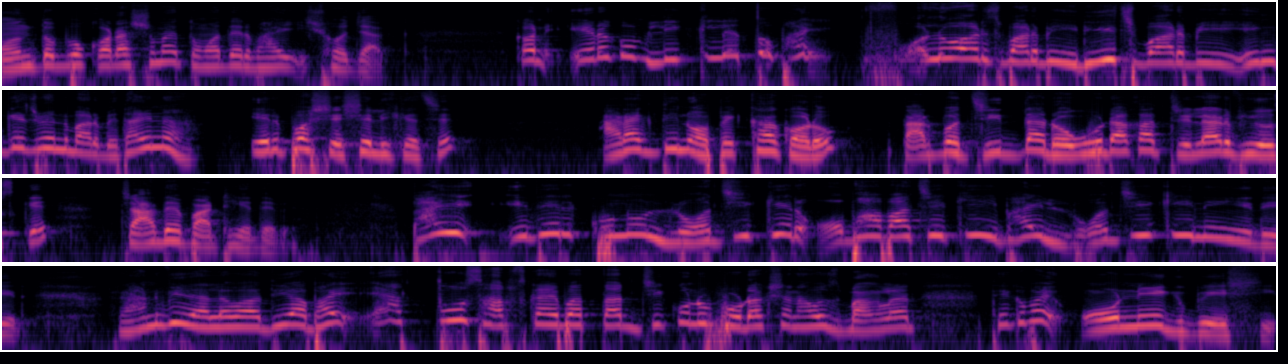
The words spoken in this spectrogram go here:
মন্তব্য করার সময় তোমাদের ভাই সজাগ। কারণ এরকম লিখলে তো ভাই ফলোয়ার্স বাড়বে রিচ বাড়বে এঙ্গেজমেন্ট বাড়বে, তাই না? এরপর শেষে লিখেছে আর একদিন অপেক্ষা করো, তারপর জিদ্দা রঘু ডাকা ট্রেলার ভিউজকে চাঁদে পাঠিয়ে দেবে। ভাই, এদের কোনো লজিকের অভাব আছে কি? ভাই লজিকই নেই এদের। রানবীর আলাওয়াদিয়া, ভাই, এত সাবস্ক্রাইবার তার যে কোনো প্রোডাকশন হাউস বাংলার থেকে ভাই অনেক বেশি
